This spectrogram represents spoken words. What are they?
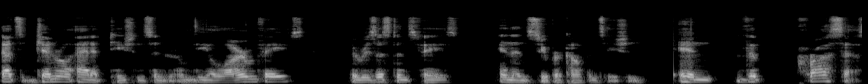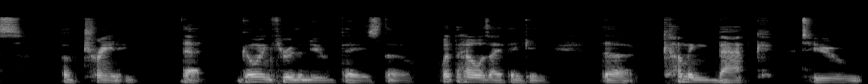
That's general adaptation syndrome, the alarm phase, the resistance phase, and then super compensation. And the process of training that going through the new phase, though, what the hell was I thinking? The coming back to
